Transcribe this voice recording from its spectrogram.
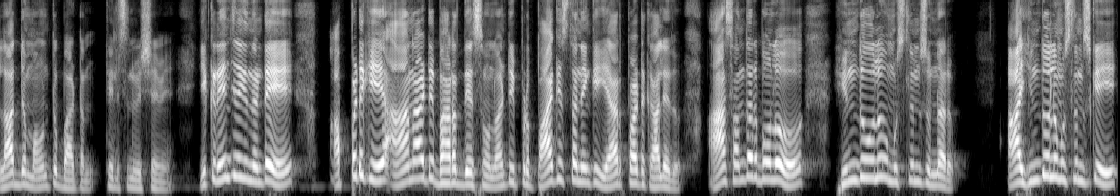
లార్డ్ మౌంట్ బాటన్ తెలిసిన విషయమే. ఇక్కడ ఏం జరిగిందంటే అప్పటికి ఆనాటి భారతదేశంలో అంటే ఇప్పుడు పాకిస్తాన్ ఇంకా ఏర్పాటు కాలేదు. ఆ సందర్భంలో హిందువులు ముస్లిమ్స్ ఉన్నారు. ఆ హిందువులు ముస్లిమ్స్కి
